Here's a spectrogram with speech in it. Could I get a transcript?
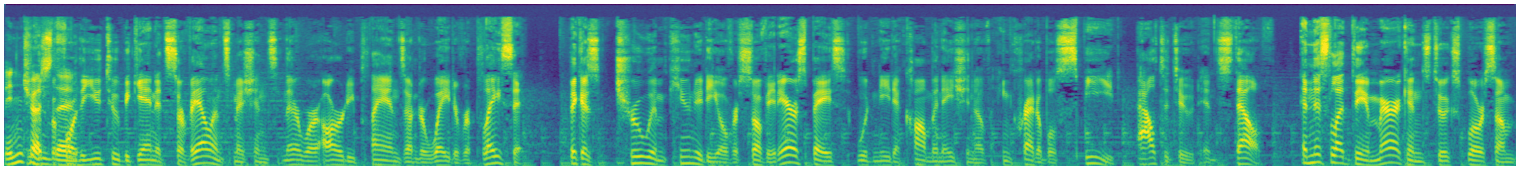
Interesting. Even before the U 2 began its surveillance missions, there were already plans underway to replace it. Because true impunity over Soviet airspace would need a combination of incredible speed, altitude, and stealth. And this led the Americans to explore some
